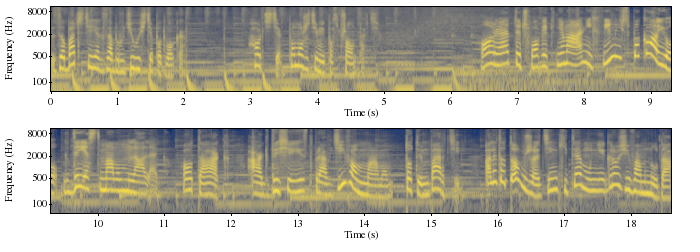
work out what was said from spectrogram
Zobaczcie, jak zabrudziłyście podłogę. Chodźcie, pomożecie mi posprzątać. O rety, człowiek nie ma ani chwili spokoju, gdy jest mamą lalek. O tak, a gdy się jest prawdziwą mamą, to tym bardziej. Ale to dobrze, dzięki temu nie grozi wam nuda.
